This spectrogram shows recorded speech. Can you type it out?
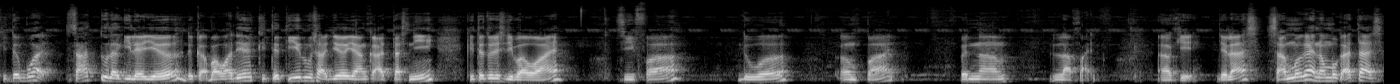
Kita buat satu lagi layer dekat bawah dia. Kita tiru saja yang ke atas ni. Kita tulis di bawah eh. Sifar 2 4 6 8. Okey, jelas? Sama kan nombor ke atas?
